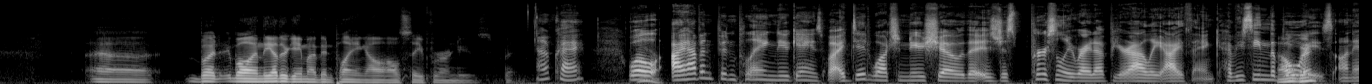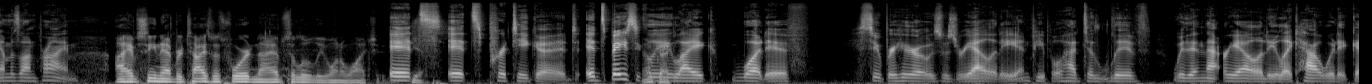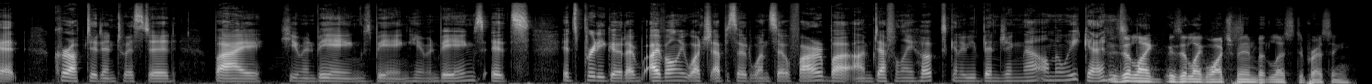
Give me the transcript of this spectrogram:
Uh, but well, in the other game I've been playing, I'll, I'll save for our news. But Okay. Well, yeah. I haven't been playing new games, but I did watch a new show that is just personally right up your alley, I think. Have you seen The Boys okay. on Amazon Prime? I have seen advertisements for it and I absolutely want to watch it. It's yes. it's pretty good. It's basically okay. like what if superheroes was reality and people had to live within that reality like how would it get corrupted and twisted by human beings being human beings. It's it's pretty good. I've, I've only watched episode one so far, but I'm definitely hooked. Going to be binging that on the weekend. Is it like is it like Watchmen but less depressing?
